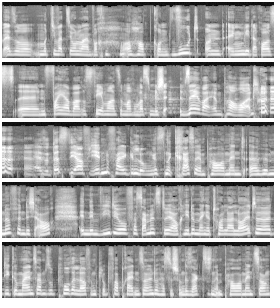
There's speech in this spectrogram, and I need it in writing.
Also Motivation war einfach Hauptgrund Wut und irgendwie daraus äh, ein feierbares Thema zu machen, was mich selber empowert. also das ist dir auf jeden Fall gelungen. Ist eine krasse Empowerment-Hymne, finde ich auch. In dem Video versammelst du ja auch jede Menge toller Leute, die gemeinsam so pure Lauf im Club verbreiten sollen. Du hast es schon gesagt, es ist ein Empowerment-Song.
